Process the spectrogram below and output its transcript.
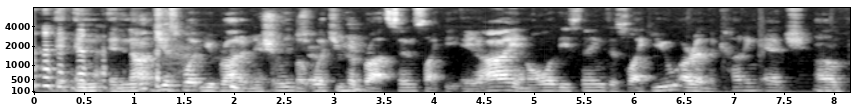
and and not just what you brought initially, but Sure. what you have mm-hmm. brought since, like the AI and all of these things. It's like you are in the cutting edge mm-hmm. of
